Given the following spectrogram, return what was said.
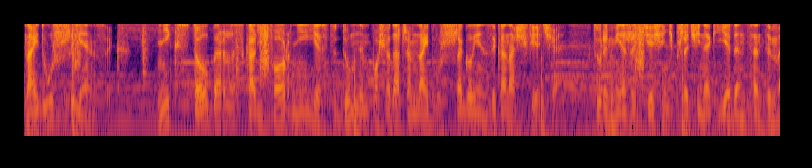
Najdłuższy język. Nick Stoberl z Kalifornii jest dumnym posiadaczem najdłuższego języka na świecie, który mierzy 10,1 cm,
